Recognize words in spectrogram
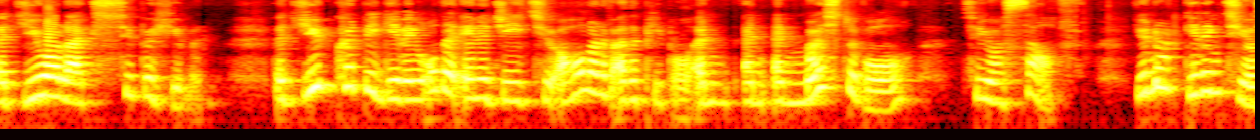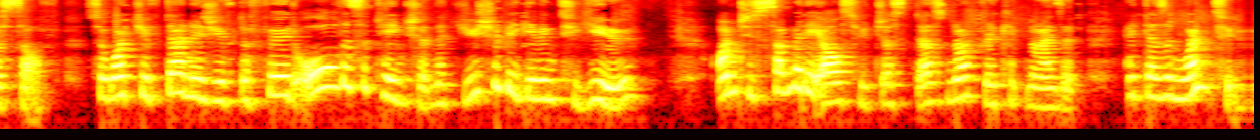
That you are like superhuman. That you could be giving all that energy to a whole lot of other people and, and, and most of all to yourself. You're not giving to yourself. So, what you've done is you've deferred all this attention that you should be giving to you onto somebody else who just does not recognize it and doesn't want to.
